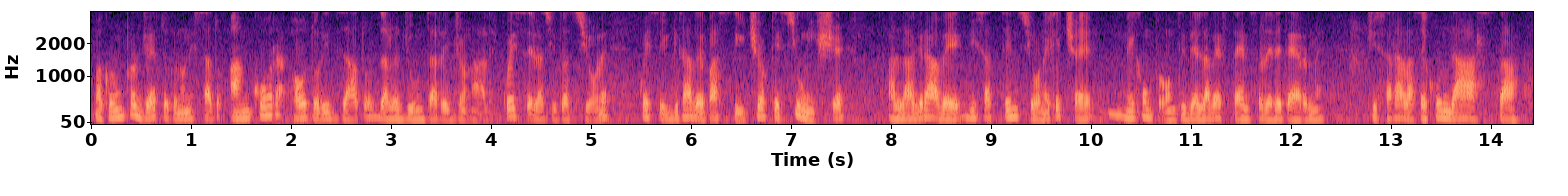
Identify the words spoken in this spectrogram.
ma con un progetto che non è stato ancora autorizzato dalla giunta regionale. Questa è la situazione, questo è il grave pasticcio che si unisce alla grave disattenzione che c'è nei confronti dell'avvertenza delle terme. Ci sarà la seconda asta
